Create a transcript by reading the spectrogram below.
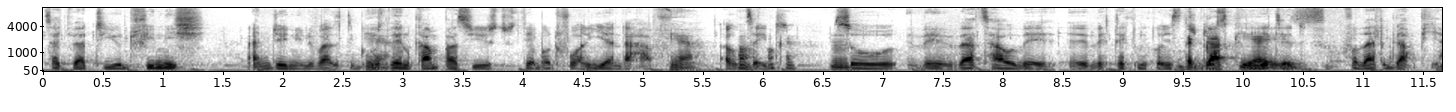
such that you'd finish and join university, because Yeah. then campus you used to stay about for a year and a half Yeah. Oh, outside. Okay. So the, that's how the uh, the technical institute was created is- for that gap year.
